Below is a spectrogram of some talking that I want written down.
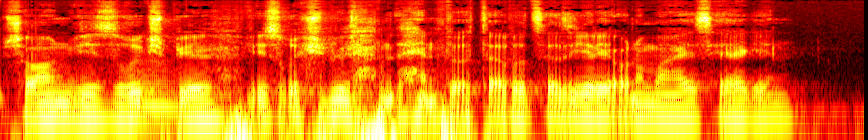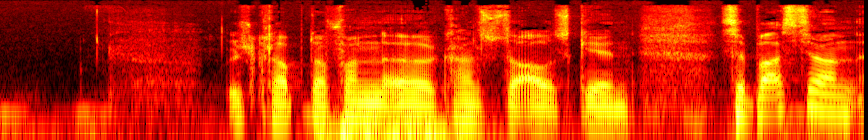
schauen, wie es Rückspiel, wie es Rückspiel dann sein wird. Da wird es ja sicherlich auch nochmal heiß hergehen. Ich glaube, davon äh, kannst du ausgehen. Sebastian,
